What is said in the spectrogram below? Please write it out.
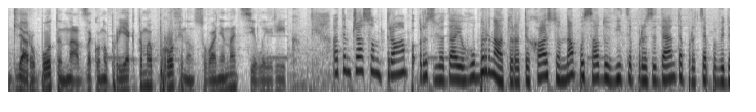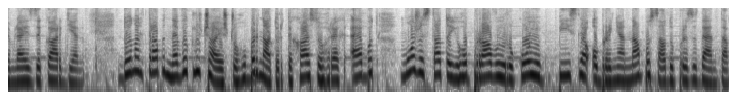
для роботи над законопроєктами про фінансування на цілий рік. А тим часом Трамп розглядає губернатора Техасу на посаду віце-президента. Про це повідомляє The Guardian. Дональд Трамп не виключає, що губернатор Техасу Грег Ебот може стати його правою рукою після обрання на посаду президента.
